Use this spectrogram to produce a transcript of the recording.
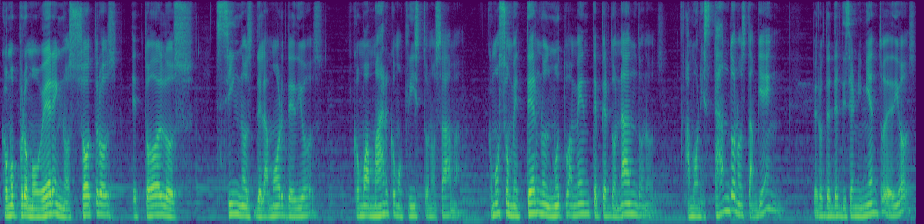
cómo promover en nosotros eh, todos los signos del amor de Dios, cómo amar como Cristo nos ama, cómo someternos mutuamente, perdonándonos, amonestándonos también, pero desde el discernimiento de Dios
